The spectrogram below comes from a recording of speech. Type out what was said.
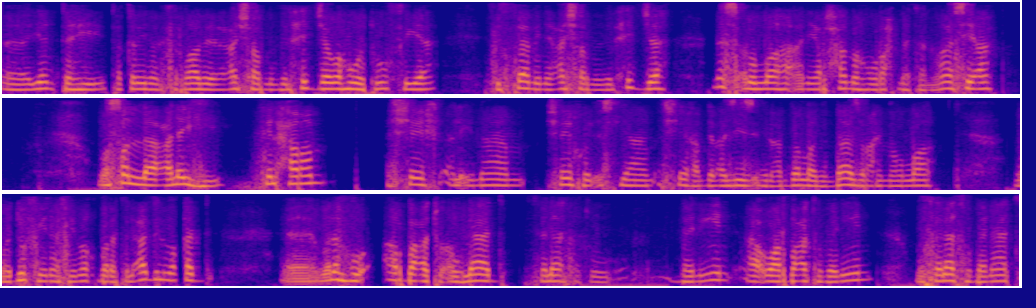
آه، ينتهي تقريبا في الرابع عشر من ذي الحجة وهو توفي في الثامن عشر من ذي الحجة. نسأل الله أن يرحمه رحمة واسعة. وصلى عليه في الحرم الشيخ الإمام شيخ الإسلام الشيخ عبد العزيز بن عبد الله بن باز رحمه الله ودفن في مقبرة العدل وقد آه، وله أربعة أولاد ثلاثة بنين أو أربعة بنين وثلاث بنات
